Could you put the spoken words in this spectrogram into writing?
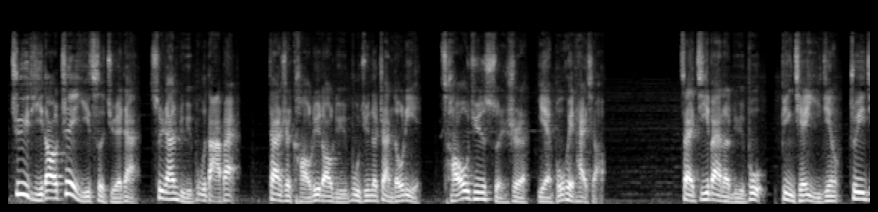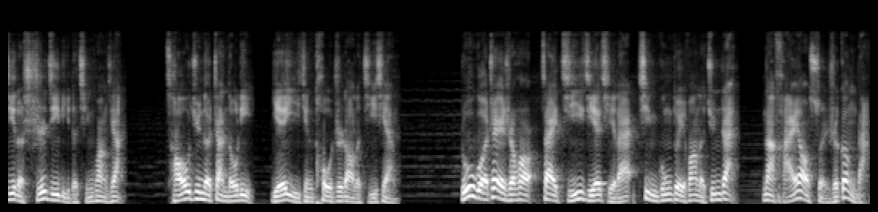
具体到这一次决战，虽然吕布大败，但是考虑到吕布军的战斗力，曹军损失也不会太小。在击败了吕布，并且已经追击了十几里的情况下。曹军的战斗力也已经透支到了极限了。如果这时候再集结起来进攻对方的军寨，那还要损失更大。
